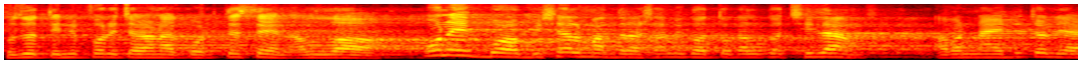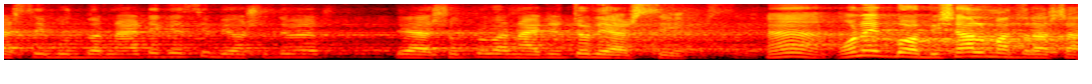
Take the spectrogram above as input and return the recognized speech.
হুজুর, তিনি পরিচালনা করতেছেন, আল্লাহ। অনেক বড়, বিশাল মাদ্রাসা, আমি গতকালকে ছিলাম, আবার নাইটে চলে আসছি, বুধবার নাইটে গেছি, বৃহস্পতিবার শুক্রবার নাইটে চলে আসছি। হ্যাঁ অনেক বড়, বিশাল মাদ্রাসা,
